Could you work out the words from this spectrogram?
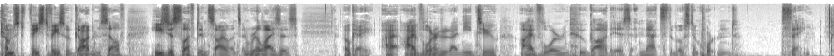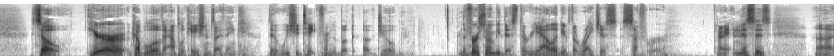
comes face to face with God himself, he's just left in silence and realizes, okay, I, I've learned what I need to. I've learned who God is, and that's the most important thing. So, here are a couple of applications I think that we should take from the book of Job. The first one would be this the reality of the righteous sufferer. All right, and this is uh,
